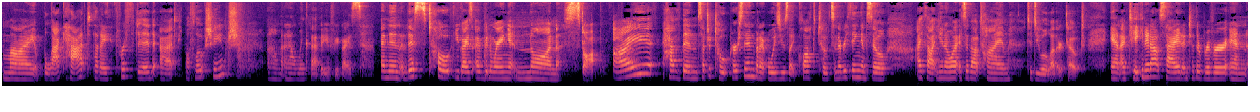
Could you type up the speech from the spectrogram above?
my black hat that I thrifted at Buffalo Exchange. Um, and I'll link that video for you guys. And then this tote, you guys, I've been wearing it non-stop. I have been such a tote person, but I always use like cloth totes and everything. And so I thought, you know what, it's about time to do a leather tote and I've taken it outside into the river and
